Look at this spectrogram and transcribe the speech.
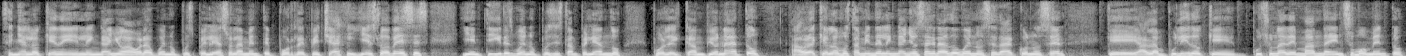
Señaló que el engaño ahora, bueno, pues pelea solamente por repechaje y eso a veces. Y en Tigres, bueno, pues están peleando por el campeonato. Ahora que hablamos también del engaño sagrado, bueno, se da a conocer que Alan Pulido, que puso una demanda en su momento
